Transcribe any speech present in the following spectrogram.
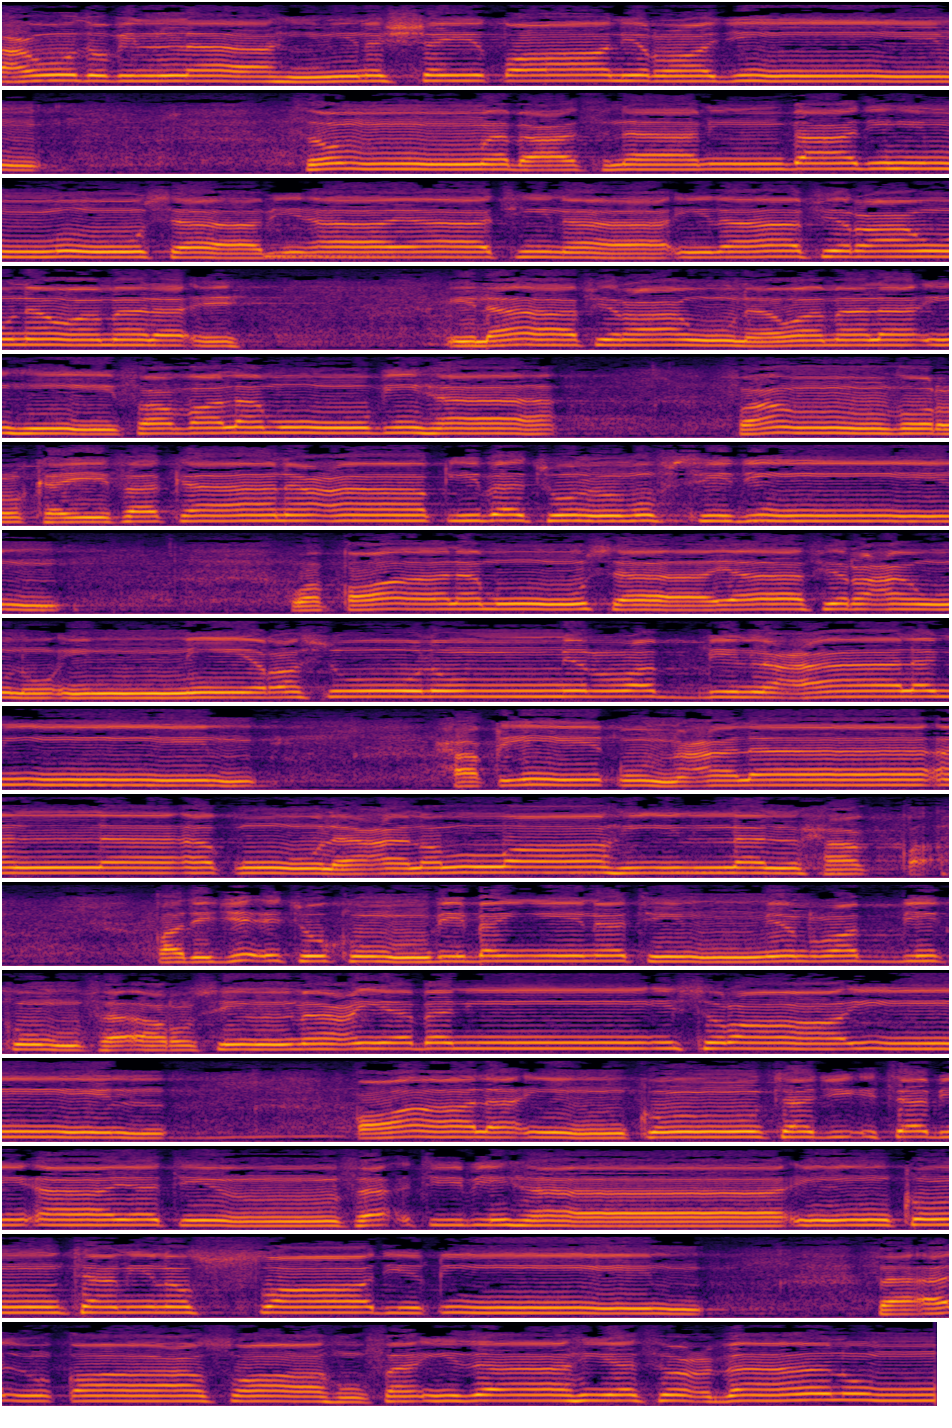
أعوذ بالله من الشيطان الرجيم. ثم بعثنا من بعدهم موسى بآياتنا إلى فرعون وملئه إلى فرعون وملئه فظلموا بها. فانظر كيف كان عاقبة المفسدين. وقال موسى يا فرعون إني رسول من رب العالمين. حقيق على أن لا أقول على الله إلا الحق. قد جئتكم ببينة من ربكم فأرسل معي بني إسرائيل. قال إن كنت جئت بآية فأت بها إن كنت من الصادقين. فألقى عصاه فإذا هي ثعبان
